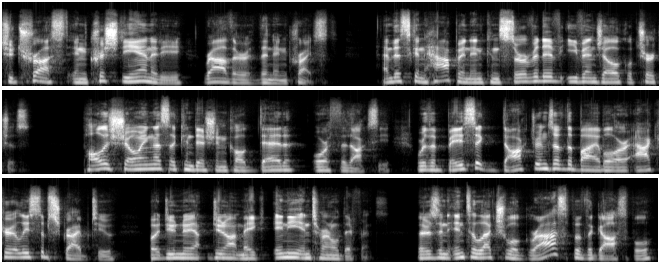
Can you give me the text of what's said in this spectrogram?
to trust in Christianity rather than in Christ. And this can happen in conservative evangelical churches. Paul is showing us a condition called dead orthodoxy, where the basic doctrines of the Bible are accurately subscribed to, but do not, do not make any internal difference. There's an intellectual grasp of the gospel,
